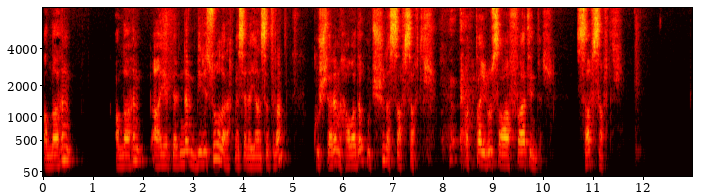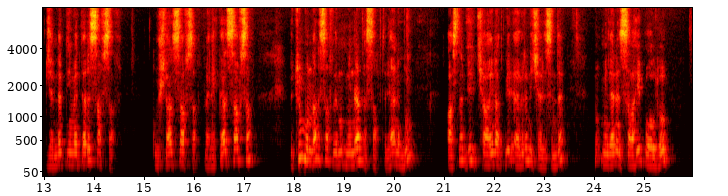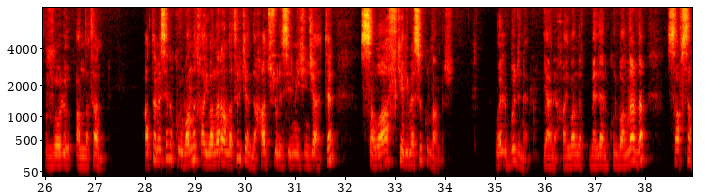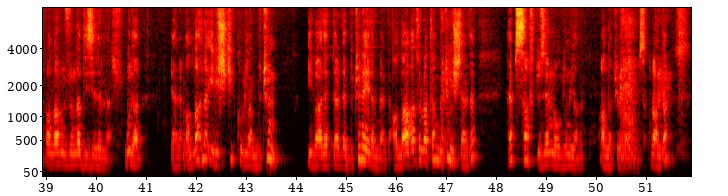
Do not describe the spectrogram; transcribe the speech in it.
Allah'ın Allah'ın ayetlerinden birisi olarak mesela yansıtılan kuşların havada uçuşu da saf saftır. Attayru safatindir. Saf saftır. Cennet nimetleri saf saf. Kuşlar saf saf. Melekler saf saf. Bütün bunlar saf ve müminler de saftır. Yani bu aslında bir kainat, bir evren içerisinde müminlerin sahip olduğu rolü anlatan Hatta mesela kurbanlık hayvanları anlatırken de Hac suresi 22. ayette savaf kelimesi kullanılır. Vel budne yani hayvanlık beden kurbanlar da saf saf Allah'ın huzurunda dizilirler. Bu da yani Allah'la ilişki kurulan bütün ibadetlerde, bütün eylemlerde, Allah'ı hatırlatan bütün işlerde hep saf düzenin olduğunu yanı anlatıyor Rabbimiz. Kur'an'da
